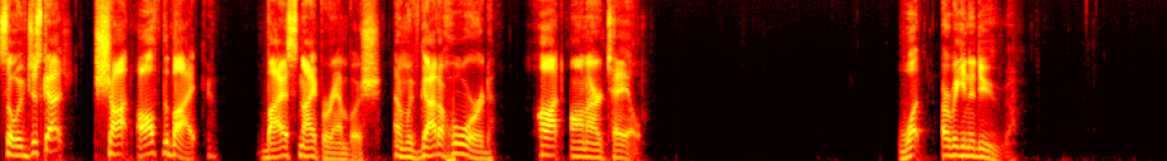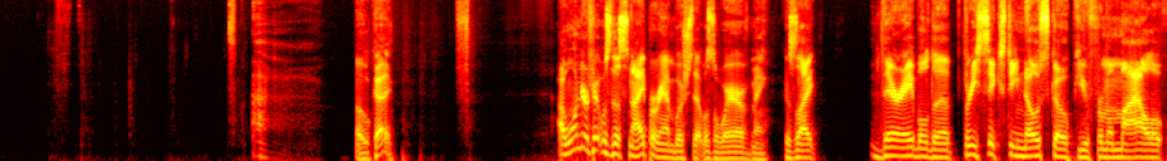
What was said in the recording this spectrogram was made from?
So we've just got shot off the bike by a sniper ambush, and we've got a horde hot on our tail. What are we going to do? Okay. I wonder if it was the sniper ambush that was aware of me. Because, like, they're able to 360 no scope you from a mile,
